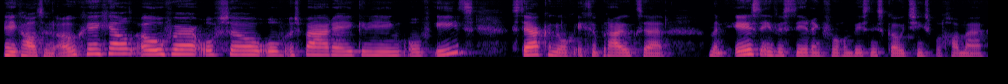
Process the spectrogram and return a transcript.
Ik had toen ook geen geld over of zo, of een spaarrekening of iets. Sterker nog, ik gebruikte mijn eerste investering voor een business coachingsprogramma.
